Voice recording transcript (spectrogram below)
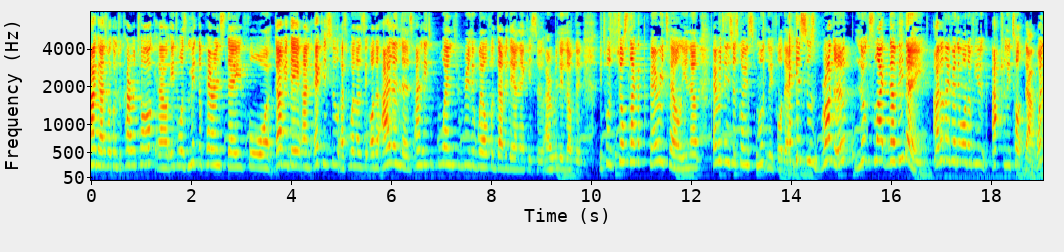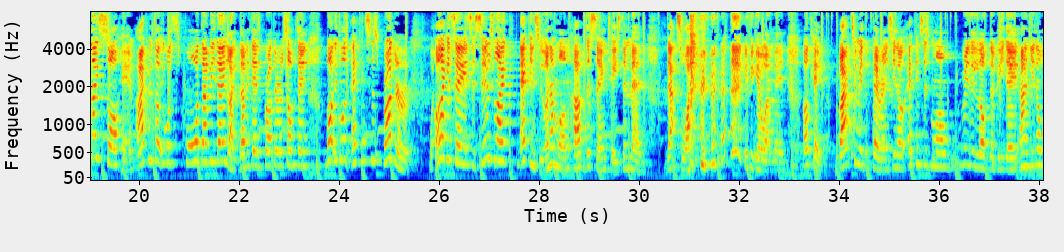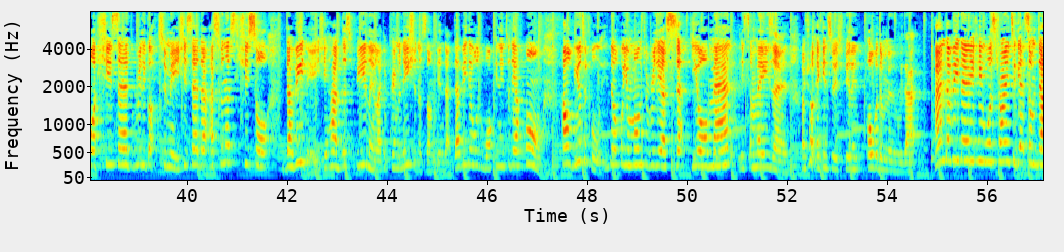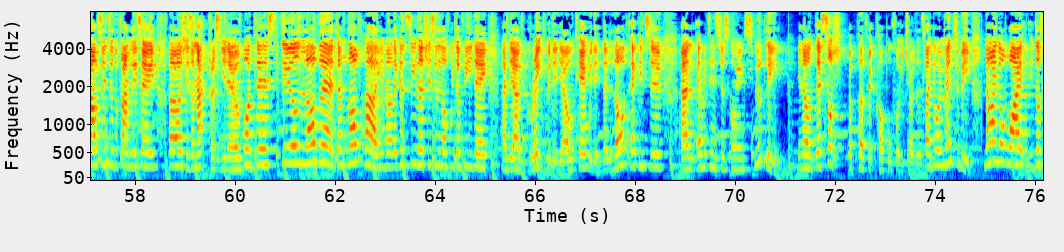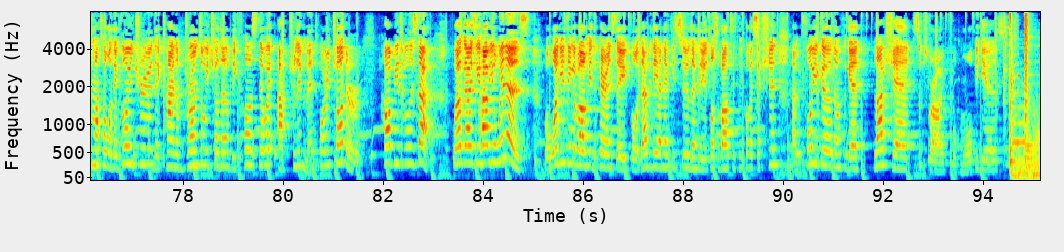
Hi guys, welcome to Karo Talk. Uh, it was Meet the Parents Day for Davide and Ekin-Su as well as the other islanders and it went really well for Davide and Ekin-Su. I really loved it. It was just like a fairy tale, you know. Everything's just going smoothly for them. Ekin-Su's brother looks like Davide. I don't know if any one of you actually thought that. When I saw him, I actually thought it was for Davide, like Davide's brother or something, but it was Ekin-Su's brother. Well, all I can say is it seems like Ekin-Su and her mom have the same taste in men. That's why, if you get what I mean. Okay, back to meet the parents. You know, Ekin-Su's mom really loved Davide, and you know what she said really got to me. She said that as soon as she saw Davide, she had this feeling like a premonition or something that Davide was walking into their home. How beautiful, you know, for your mom to really accept your man, it's amazing. I'm sure Ekin-Su is feeling over the moon with that. And Davide, he was trying to get some doubts into the family saying, oh, she's an actress, you know, but they still love it. They love her, you know, they can see that she's in love with Davide and they are great with it. They are okay with it. They love Ekin-Su and everything is just going smoothly. You know, they're such a perfect couple for each other. It's like they were meant to be. Now I know why it doesn't matter what they're going through. They're kind of drawn to each other because they were actually meant for each other. How beautiful is that? Well, guys, you have your winners. But what do you think about Meet the Parents Day for Davide and Ekin-Su? Let me know your thoughts about it in the comment section. And before you go, don't forget, like, share, subscribe for more videos.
